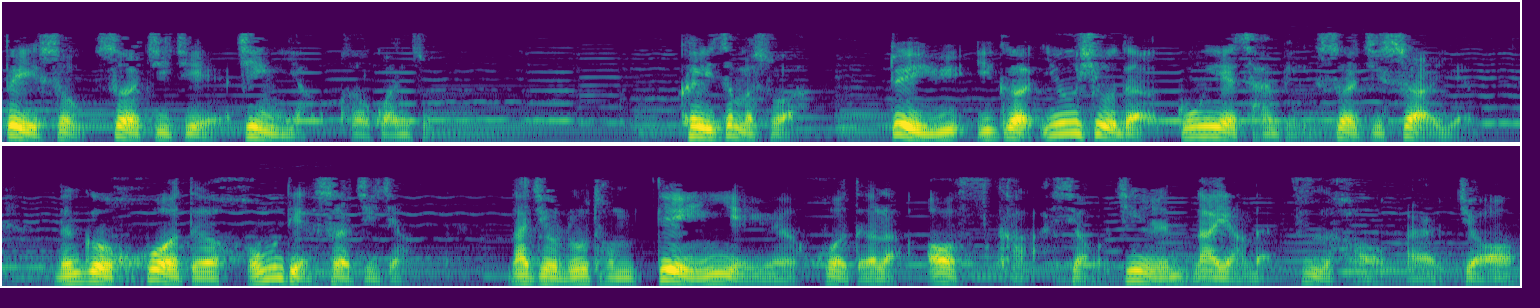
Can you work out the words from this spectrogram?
备受设计界敬仰和关注。可以这么说啊，对于一个优秀的工业产品设计师而言，能够获得红点设计奖，那就如同电影演员获得了奥斯卡小金人那样的自豪而骄傲。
